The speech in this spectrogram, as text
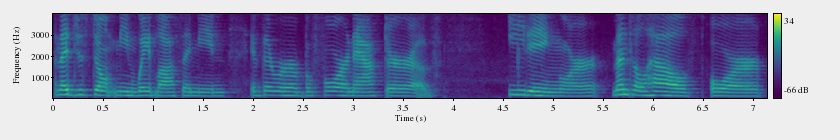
And I just don't mean weight loss. I mean, if there were a before and after of eating or mental health or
